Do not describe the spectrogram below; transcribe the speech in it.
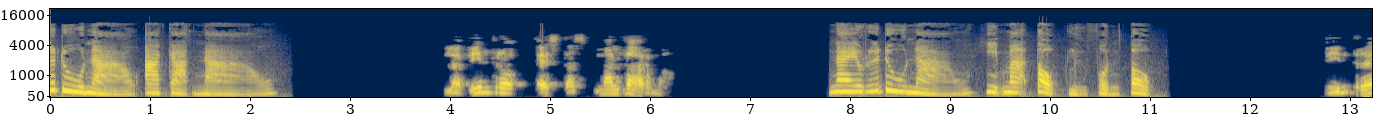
ฤดูหนาวอากาศหนาว La vintro estas malvarma ในฤดูหนาวหิมะตกหรือฝนตก Vintre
